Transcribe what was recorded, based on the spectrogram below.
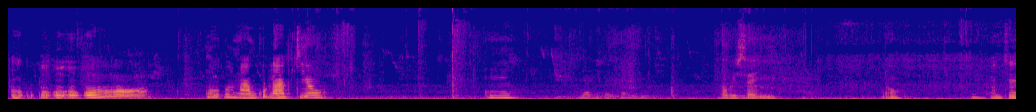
โอ้โอ้โอ้โอ้โอ้โอ้น้ำกุหลาบเจียวอืมเอาไปใส่อีกเอาหั่นใส่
